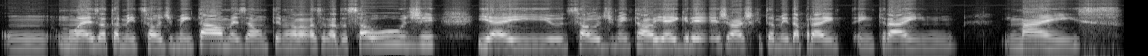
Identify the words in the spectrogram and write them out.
um não é exatamente saúde mental, mas é um tema relacionado à saúde. E aí o de saúde mental e a igreja, eu acho que também dá para entrar em, em mais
